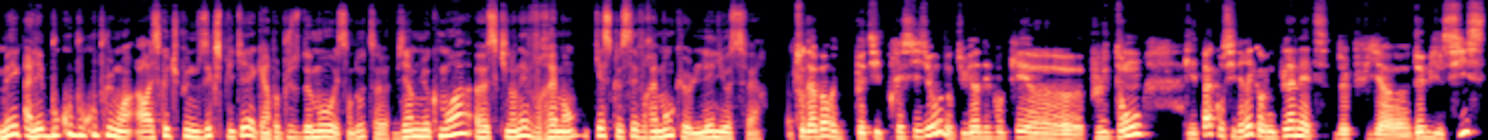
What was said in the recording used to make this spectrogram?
mais allait beaucoup, beaucoup plus loin. Alors, est-ce que tu peux nous expliquer, avec un peu plus de mots et sans doute euh, bien mieux que moi, euh, ce qu'il en est vraiment? Qu'est-ce que c'est vraiment que l'héliosphère? Tout d'abord, une petite précision. Donc, tu viens d'évoquer euh, Pluton, qui n'est pas considéré comme une planète depuis euh, 2006.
